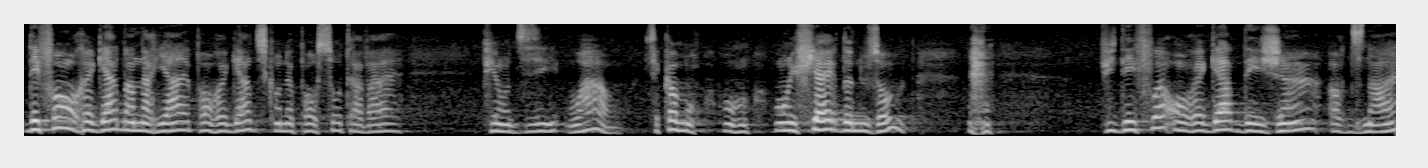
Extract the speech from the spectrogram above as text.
des fois, on regarde en arrière, puis on regarde ce qu'on a passé au travers, puis on dit, Wow, c'est comme on, est fier de nous autres. Puis des fois, on regarde des gens ordinaires,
